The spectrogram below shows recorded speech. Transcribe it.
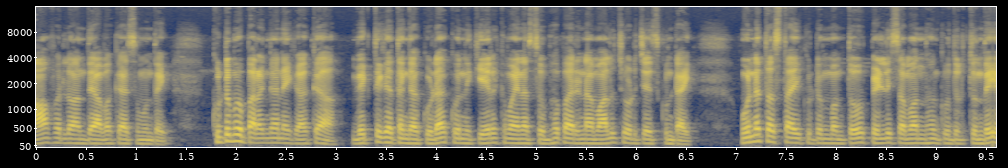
ఆఫర్లు అందే అవకాశం ఉంది. కుటుంబ పరంగానే కాక వ్యక్తిగతంగా కూడా కొన్ని కీలకమైన శుభ పరిణామాలు చోటు చేసుకుంటాయి. ఉన్నత స్థాయి కుటుంబంతో పెళ్ళి సంబంధం కుదురుతుంది.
